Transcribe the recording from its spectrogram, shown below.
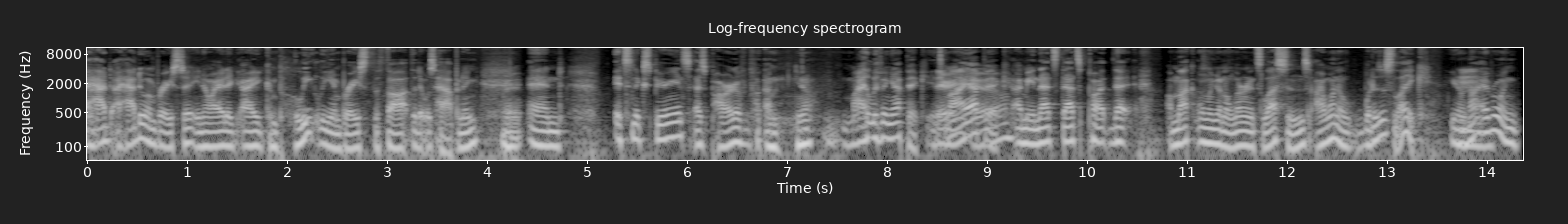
I had I had to embrace it. You know, I had I completely embraced the thought that it was happening, Right. and it's an experience as part of um, you know my living epic. It's There my epic. go. I mean, that's that's part that I'm not only going to learn its lessons. I want to. What is this like? You know, Mm. not everyone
